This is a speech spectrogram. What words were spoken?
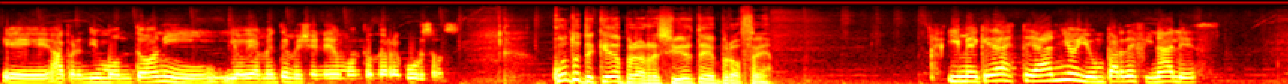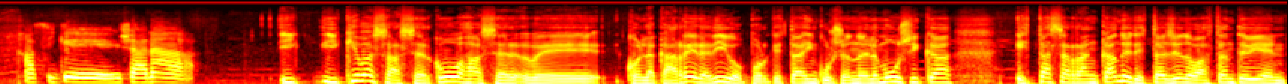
eh, aprendí un montón y, y, obviamente me llené de un montón de recursos. ¿Cuánto te queda para recibirte de profe? Y me queda este año y un par de finales, así que ya nada, ¿Y, qué vas a hacer? ¿Cómo vas a hacer eh, con la carrera? Digo, porque estás incursionando en la música, estás arrancando y te está yendo bastante bien.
